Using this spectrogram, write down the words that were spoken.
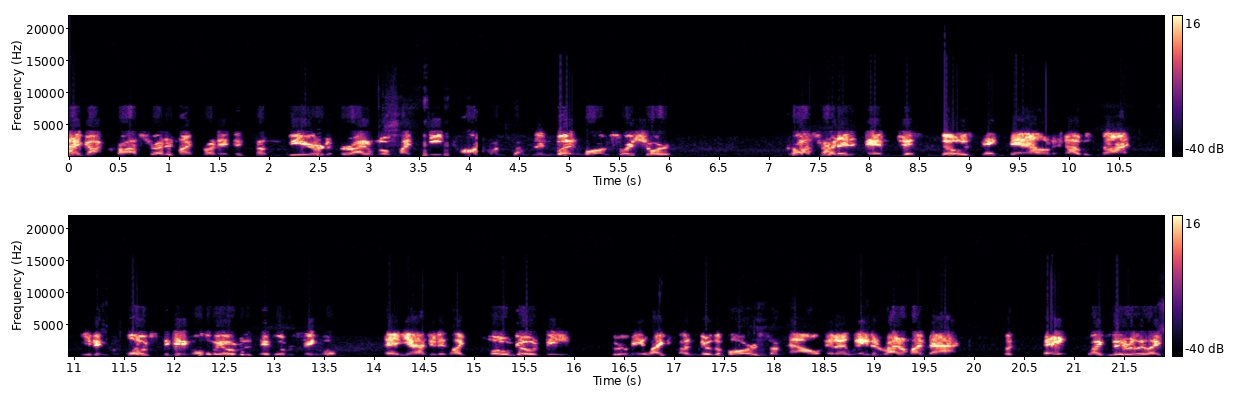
I got cross shredded. My front end did something weird, or I don't know if my feet caught on something. But long story short, cross shredded and just nose picked down, and I was not even close to getting all the way over the table over single. And yeah, dude, it like pogoed me, threw me like under the bars hmm. somehow, and I landed right on my back. But thank, like literally, like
